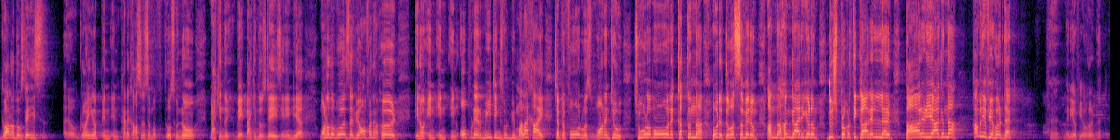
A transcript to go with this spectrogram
Amen. Gone are those days, uh, growing up in, in Pentecostalism, of those who know back in, the, back in those days in India, one of the words that we often have heard you know, in, in, in open air meetings would be Malachi chapter 4 was 1 and 2. ചൂളപോലെ കത്തുന്ന ഒരു ദിവസം വരും അന്ന് അഹങ്കാരികളും ദുഷ്പ്രവർത്തിക്കാരെല്ലാവരും താരടിയാകുന്ന How many of you heard that? Many of you have heard that.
